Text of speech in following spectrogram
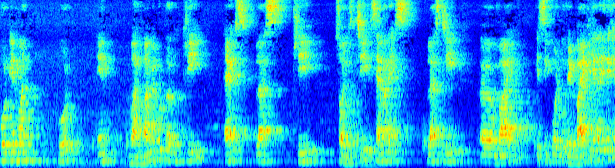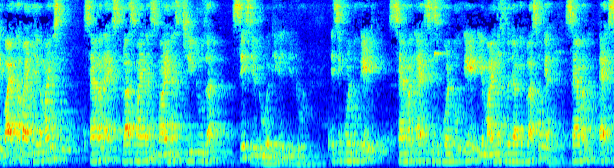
fourteen one four in one one में पुट कर? दो three x plus three sorry three seven x plus three y is equal to eight y की जगह ये देखिए वाई था वाई की जगह minus two seven x plus minus minus three two जर सिक्स ये टू है, ठीक है? ये टू है. Is equal to eight seven x is equal to eight ये माइनस उधर जाके प्लस हो गया. Seven x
